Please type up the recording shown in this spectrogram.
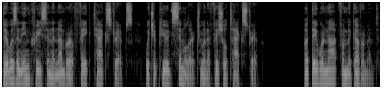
There was an increase in the number of fake tax strips, which appeared similar to an official tax strip. But they were not from the government.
